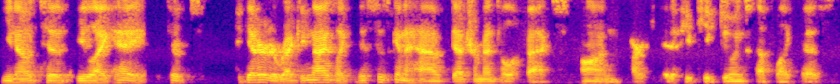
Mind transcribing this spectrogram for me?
you know, to be like, hey, to, to get her to recognize like this is going to have detrimental effects on our kid if you keep doing stuff like this.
